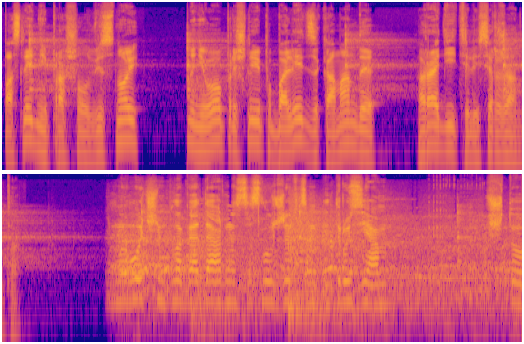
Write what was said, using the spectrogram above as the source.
Последний прошел весной – на него пришли поболеть за команды родители сержанта. Мы очень благодарны сослуживцам и друзьям, что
